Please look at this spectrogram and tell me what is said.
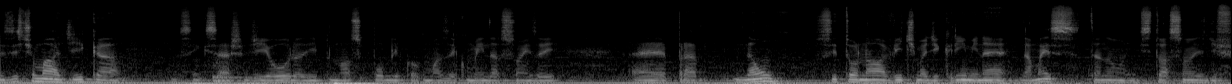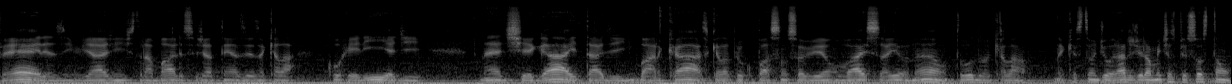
existe uma dica assim que você acha de ouro aí para o nosso público, algumas recomendações aí é, para não se tornar uma vítima de crime, né? Ainda mais estando em situações de férias, em viagens de trabalho, você já tem às vezes aquela correria de, né, de chegar e tá, de embarcar, aquela preocupação se o avião vai sair ou não, toda aquela na né, questão de horário, geralmente as pessoas estão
